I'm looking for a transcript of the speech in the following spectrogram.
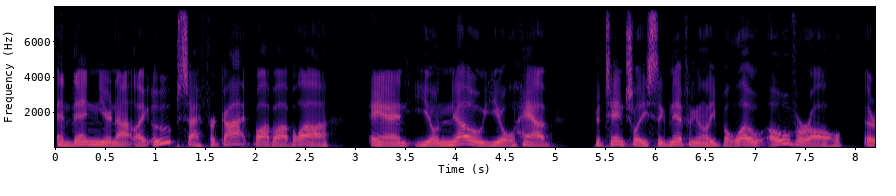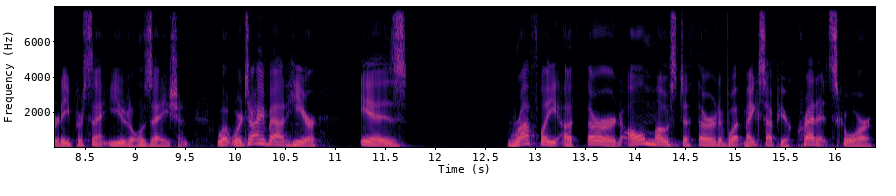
And then you're not like, oops, I forgot, blah, blah, blah. And you'll know you'll have potentially significantly below overall 30% utilization. What we're talking about here is roughly a third, almost a third of what makes up your credit score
